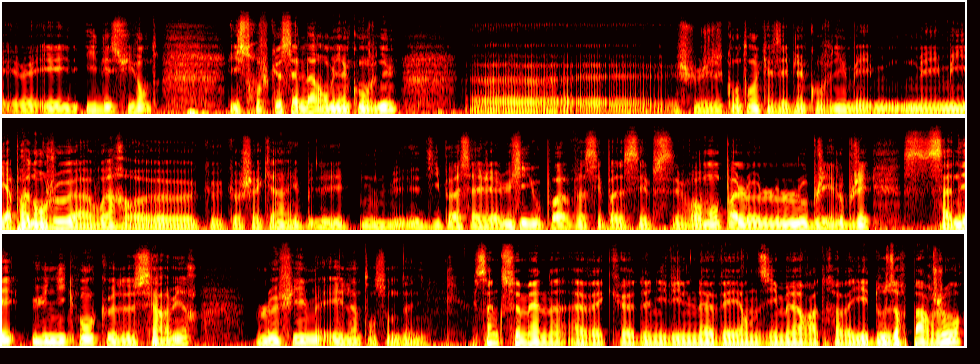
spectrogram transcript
Et, et idée suivante, il se trouve que celles-là ont bien convenu. Euh, je suis juste content qu'elles aient bien convenu, mais il n'y a pas d'enjeu à avoir euh, que, que chacun ait, 10 passages à lui ou pas. Enfin, c'est pas c'est vraiment pas l'objet. L'objet, ça n'est uniquement que de servir le film et l'intention de Denis. Cinq semaines avec euh, Denis Villeneuve et Hans Zimmer à travailler 12 heures par jour.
